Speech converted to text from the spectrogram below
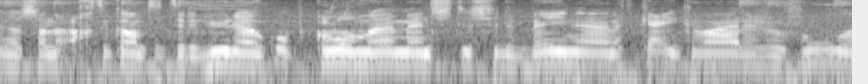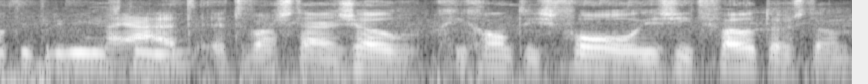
En als aan de achterkant de tribune ook opklommen, mensen tussen de benen aan het kijken waren, zo vol dat die tribune nou ja, het, het, was daar zo gigantisch vol. Je ziet foto's dan.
